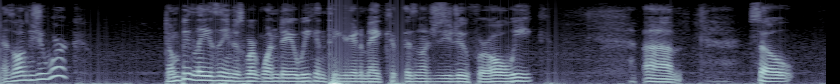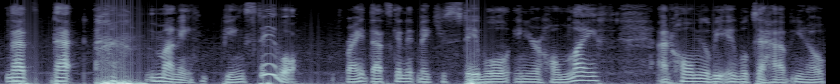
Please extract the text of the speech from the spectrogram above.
As long as you work. Don't be lazy and just work one day a week and think you're going to make as much as you do for a whole week. Um, so that that money being stable, right? That's going to make you stable in your home life. At home, you'll be able to have, you know,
